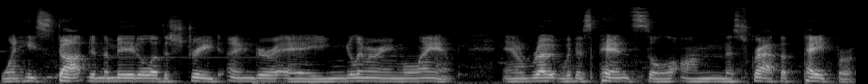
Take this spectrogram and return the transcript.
when he stopped in the middle of the street under a glimmering lamp and wrote with his pencil on the scrap of paper,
